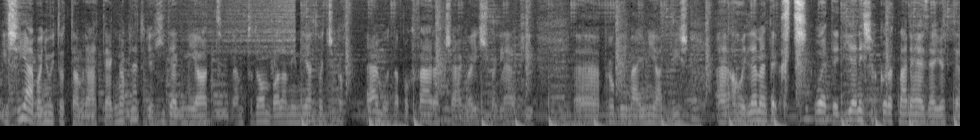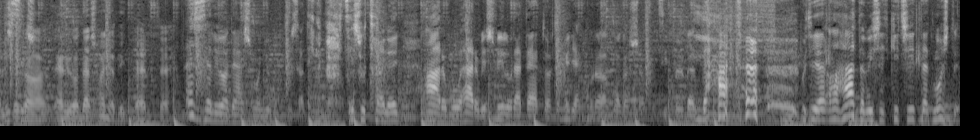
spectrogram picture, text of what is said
És hiába nyújtottam rá tegnap, lehet, hogy a hideg miatt, nem tudom, valami miatt, vagy csak a elmúlt napok fáradtsága is, meg lelki uh, problémái miatt is, uh, ahogy lementek, volt egy ilyen, és akkor ott már nehezen jöttem És vissza. ez az előadás hanyadik perce? ez az előadás mondjuk 20. perc, és utána egy három, három és fél órát eltörtök egy ekkora magasabb cipőben. De hát, úgyhogy a hátam is egy kicsit, tehát most,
